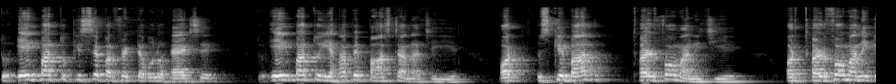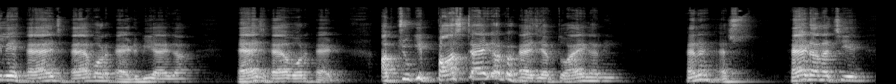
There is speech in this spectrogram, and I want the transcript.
तो एक बात तो किससे परफेक्ट है? बोलो हैड से। तो एक बात तो यहाँ पे पास्ट आना चाहिए। और उसके बाद थर्ड फॉर्म आनी चाहिए। और थर्ड फॉर्म आने के लिए हैज़ हैव और हैड भी आएगा। हैज़, हैव और हैड। अब चूँकि पास्ट आएगा तो हैज़, हैव तो आएगा नहीं। है ना? हैड आना चाहिए।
